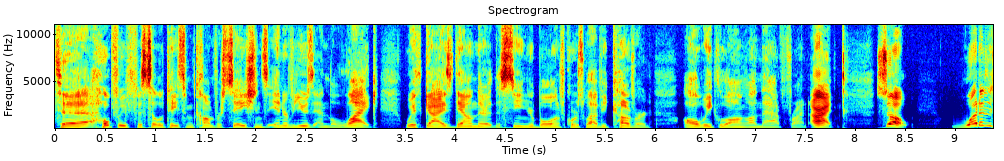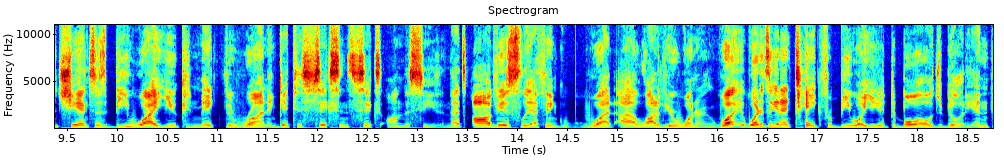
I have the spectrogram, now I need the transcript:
to hopefully facilitate some conversations, interviews, and the like with guys down there at the Senior Bowl. And of course, we'll have you covered all week long on that front. All right. So what are the chances BYU can make the run and get to six and six on the season? That's obviously, I think, what a lot of you are wondering. What what is it going to take for BYU to get to bowl eligibility? And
